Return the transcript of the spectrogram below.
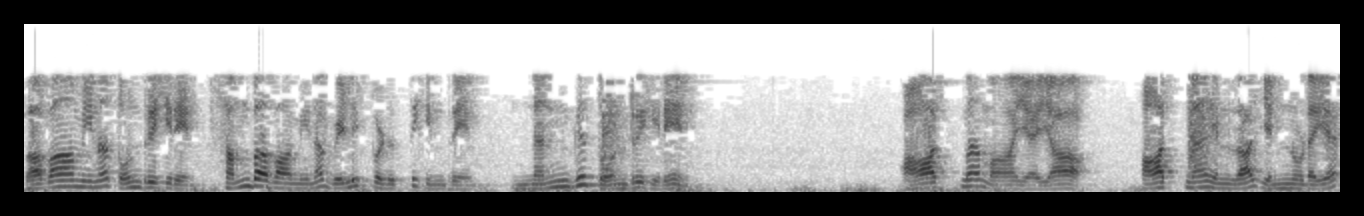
பவாமின தோன்றுகிறேன் சம்பவாமின வெளிப்படுத்துகின்றேன் நன்கு தோன்றுகிறேன். ஆத்ம மாயையா. ஆத்ம என்றால் என்னுடைய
